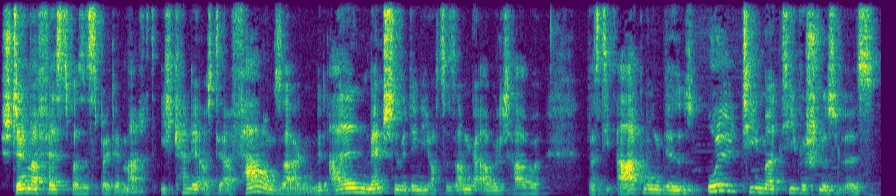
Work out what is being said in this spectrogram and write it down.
Stell mal fest, was es bei dir macht. Ich kann dir aus der Erfahrung sagen, mit allen Menschen, mit denen ich auch zusammengearbeitet habe, dass die Atmung der ultimative Schlüssel ist,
